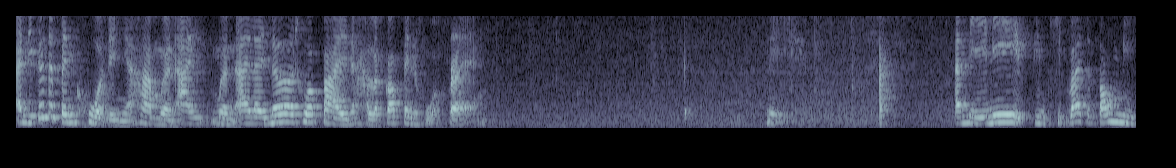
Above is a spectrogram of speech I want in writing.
อันนี้ก็จะเป็นขวดอย่างเงี้ยค่ะ เหมือนไอเหมือนไอายไลเนอร์ทั่วไปนะคะ แล้วก็เป็นหัวแปรง นี่ อั นนี้นี่พิมคิดว่าจะต้องมี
